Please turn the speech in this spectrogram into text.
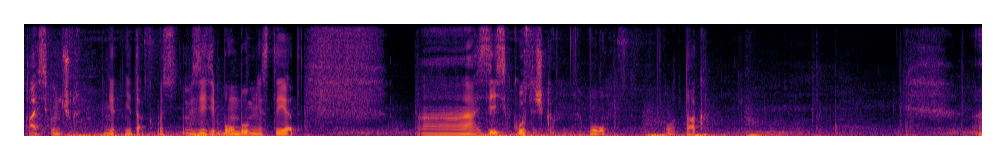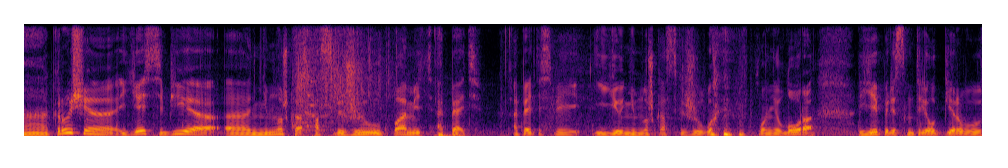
А, секундочку. Нет, не так. Вот, здесь бомбы у меня стоят. А, а здесь косточка. Во. Вот так. А, короче, я себе а, немножко освежил память опять опять я себе ее немножко освежил в плане лора. Я пересмотрел первую,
